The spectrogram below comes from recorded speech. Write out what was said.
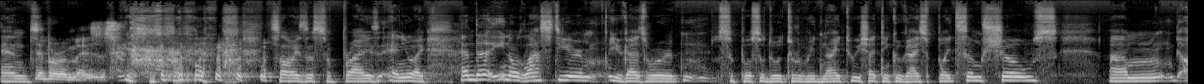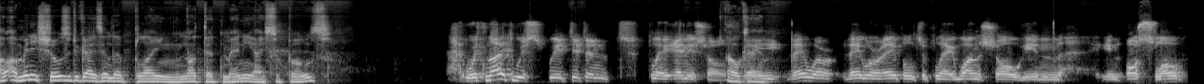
and never amazes it's always a surprise. Anyway, and uh, you know, last year you guys were supposed to do a tour with Nightwish. I think you guys played some shows. Um, how how many shows did you guys end up playing? Not that many, I suppose. With Nightwish, we didn't play any shows. Okay. They, they were they were able to play one show in in Oslo.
